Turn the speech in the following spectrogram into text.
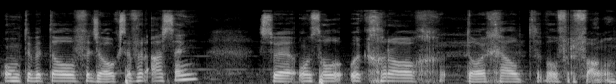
om te betaal vir Jacques se verrassing. So ons sal ook graag daai geld wil vervang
